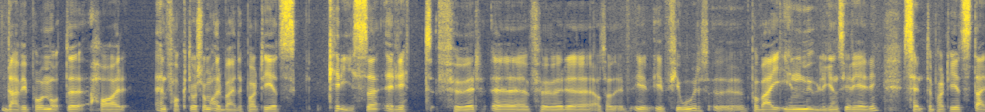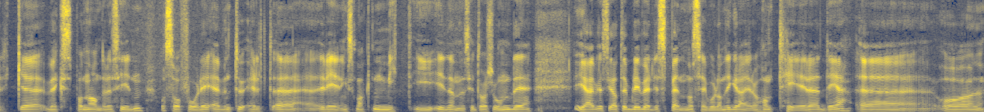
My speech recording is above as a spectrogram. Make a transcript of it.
der vi på en måte har en faktor som Arbeiderpartiets krise rett før, eh, før uh, altså i, i fjor, uh, på vei inn muligens i regjering. Senterpartiets sterke vekst på den andre siden. Og så får de eventuelt regjeringsmakten midt i, i denne situasjonen. Det, jeg vil si at det blir veldig spennende å se hvordan de greier å håndtere det. og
